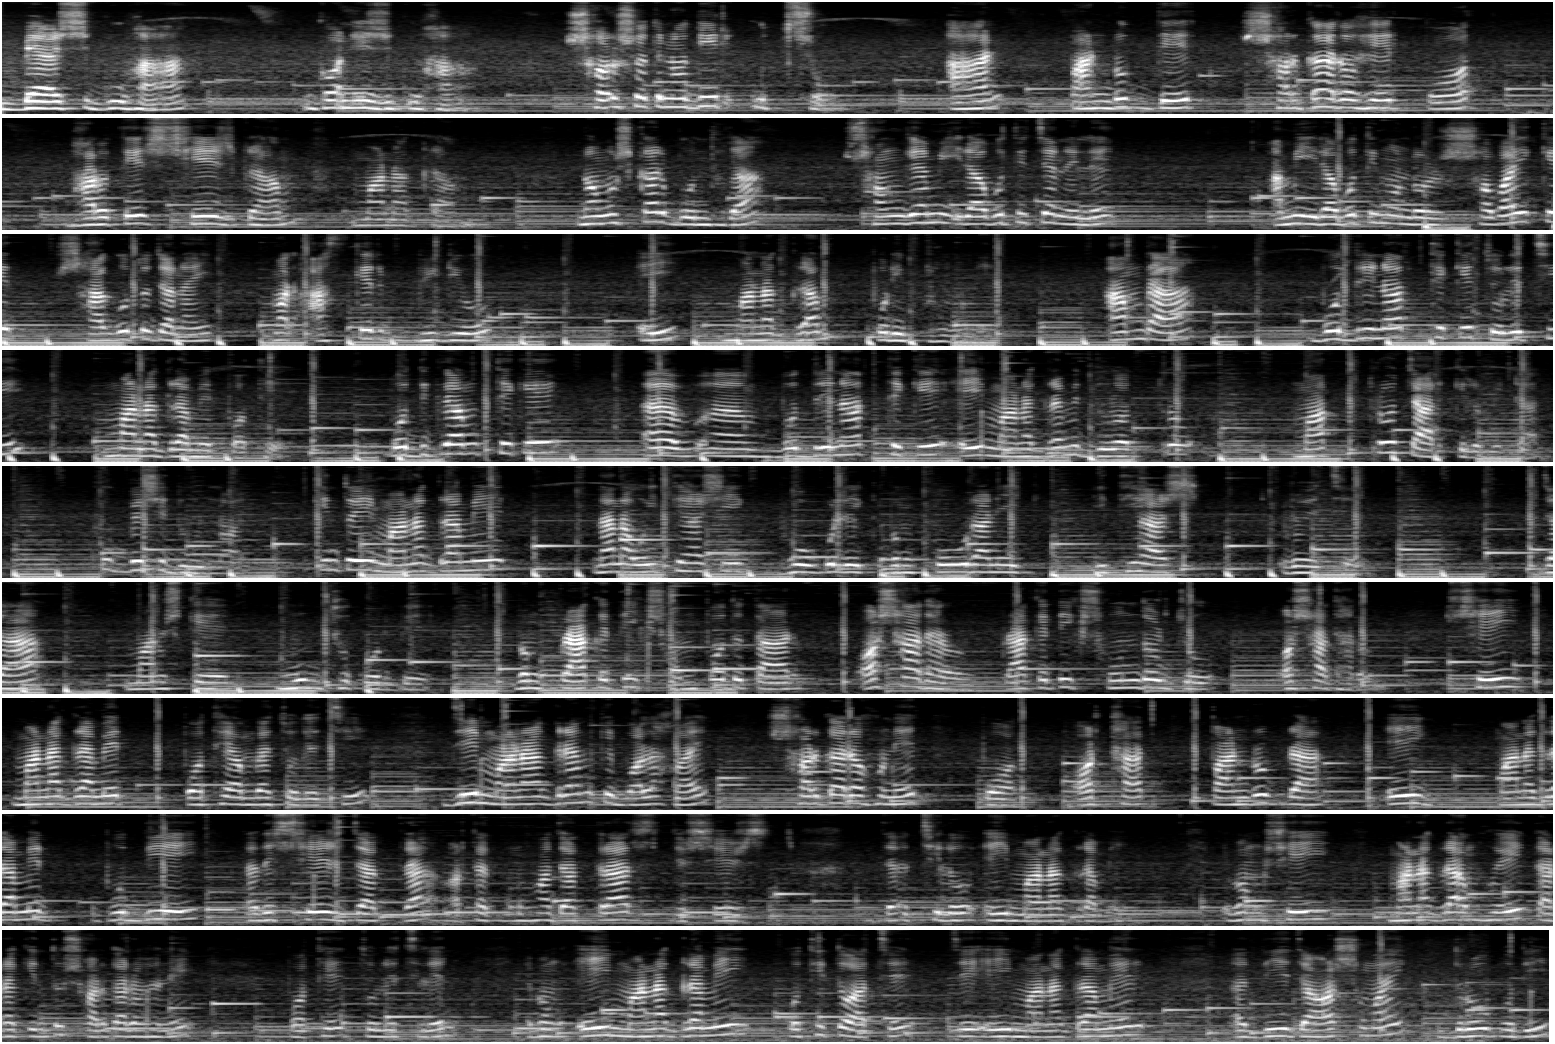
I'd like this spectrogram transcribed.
ব্যাস গুহা, গণেশ গুহা, সরস্বতী নদীর উৎস আর পাণ্ডবদের স্বর্গারোহের পথ, ভারতের শেষ গ্রাম মানাগ্রাম। নমস্কার বন্ধুরা, সঙ্গে আমি ইরাবতী চ্যানেলে আমি ইরাবতী মণ্ডল সবাইকে স্বাগত জানাই আমার আজকের ভিডিও এই মানাগ্রাম পরিভ্রমণে। আমরা বদ্রীনাথ থেকে চলেছি মানাগ্রামের পথে। বদ্রীগ্রাম থেকে বদ্রীনাথ থেকে এই মানাগ্রামের দূরত্ব মাত্র চার কিলোমিটার। খুব বেশি দূর নয়। কিন্তু এই মানাগ্রামের নানা ঐতিহাসিক, ভৌগোলিক এবং পৌরাণিক ইতিহাস রয়েছে, যা মানুষকে মুগ্ধ করবে এবং প্রাকৃতিক সম্পদ তার অসাধারণ, প্রাকৃতিক সৌন্দর্য অসাধারণ। সেই মানাগ্রামের পথে আমরা চলেছি, যে মানাগ্রামকে বলা হয় স্বর্গারোহণের পথ। অর্থাৎ পাণ্ডবরা এই মানাগ্রামের উপর দিয়েই তাদের শেষ যাত্রা, অর্থাৎ মহাযাত্রার যে শেষ ছিল এই মানাগ্রামে। এবং সেই মানাগ্রাম হয়েই তারা কিন্তু স্বর্গারোহণে পথে চলেছিলেন। এবং এই মানাগ্রামেই কথিত আছে যে এই মানাগ্রামের দিয়ে যাওয়ার সময় দ্রৌপদী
